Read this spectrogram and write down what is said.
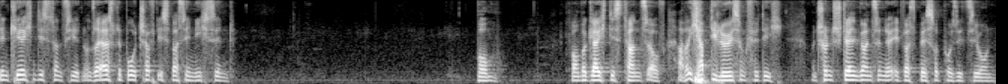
den Kirchendistanzierten. Unsere erste Botschaft ist, was sie nicht sind. Bumm. Bauen wir gleich Distanz auf. Aber ich habe die Lösung für dich. Und schon stellen wir uns in eine etwas bessere Position.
